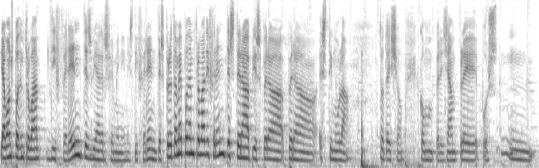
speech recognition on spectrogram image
Llavors podem trobar diferents viagres femenines, diferents, però també podem trobar diferents teràpies per a, per a estimular. tot això, com per exemple pues, mm,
